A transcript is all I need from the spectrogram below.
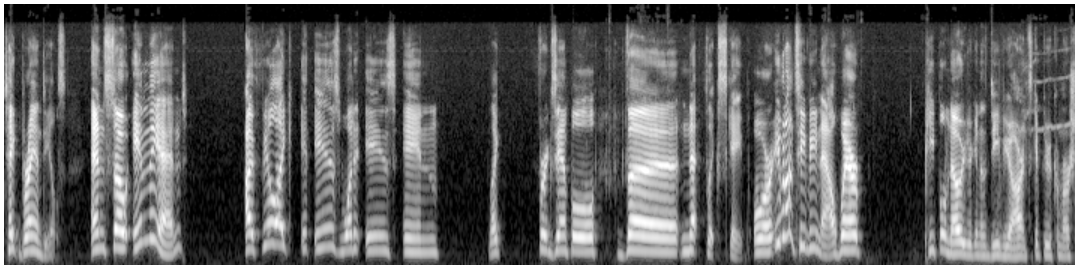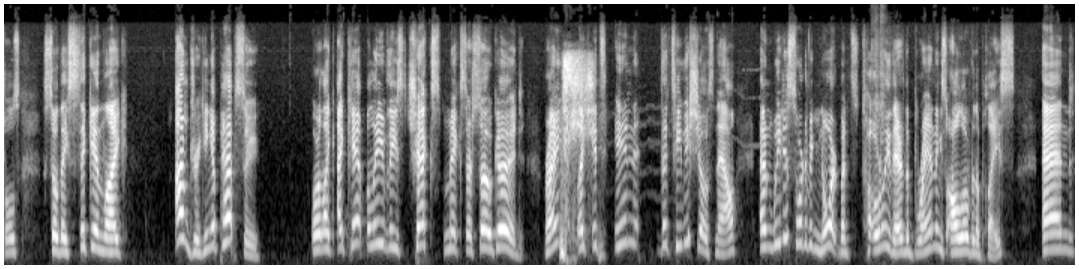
take brand deals. And so in the end, I feel like it is what it is in like for example, the Netflix scape or even on TV now where people know you're going to DVR and skip through commercials. So they stick in like I'm drinking a Pepsi or like I can't believe these Chex Mix are so good, right? like it's in the TV shows now and we just sort of ignore it, but it's totally there. The branding's all over the place. And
